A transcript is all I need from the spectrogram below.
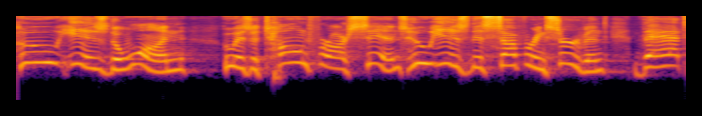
Who is the one who has atoned for our sins, who is this suffering servant that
